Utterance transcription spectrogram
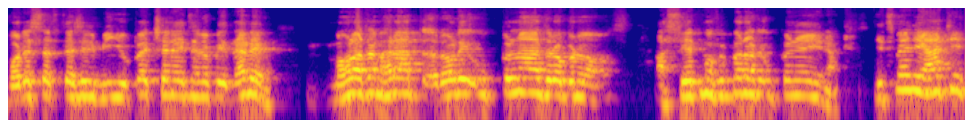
o 10 vteřin méně upečený ten opět, nevím. Mohla tam hrát roli úplná drobnost a svět mohl vypadat úplně jinak. Nicméně já ti,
